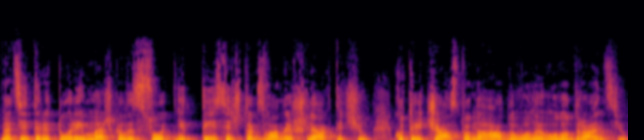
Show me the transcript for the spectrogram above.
На цій території мешкали сотні тисяч так званих шляхтичів, котрі часто нагадували голодранців,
